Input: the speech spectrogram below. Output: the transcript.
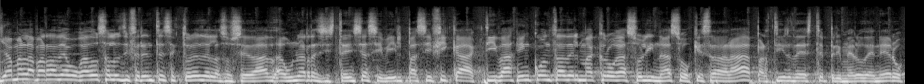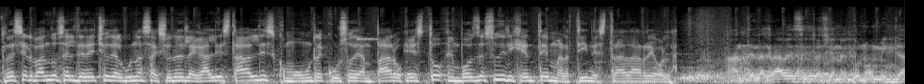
Llama la barra de abogados a los diferentes sectores de la sociedad a una resistencia civil pacífica activa en contra del macrogasolinazo que se dará a partir de este primero de enero, reservándose el derecho de algunas acciones legales tales como un recurso de amparo. Esto en voz de su dirigente Martín Estrada Arreola. Ante la grave situación económica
